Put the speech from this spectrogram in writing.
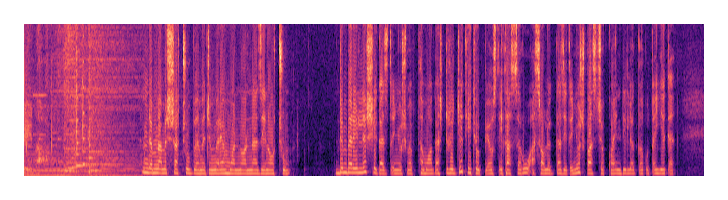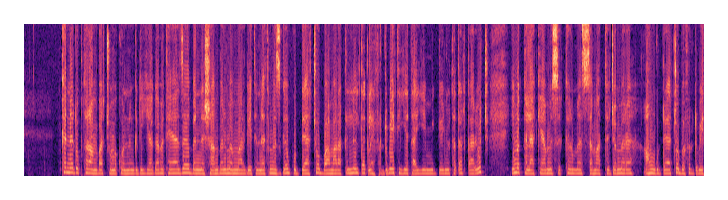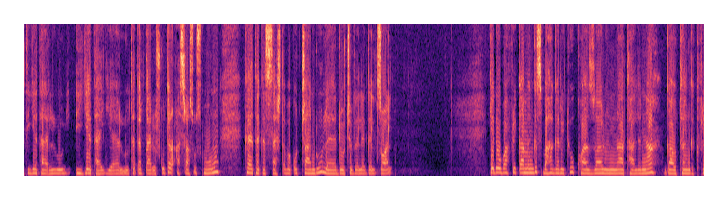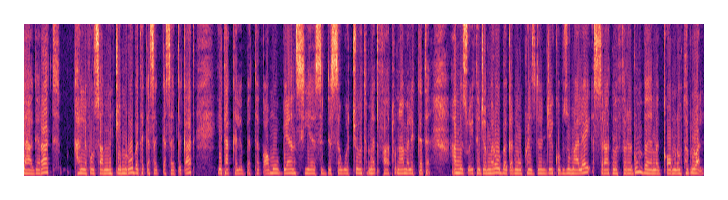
ዜና እንደምናመሻችሁ። በመጀመሪያም ዋና ዋና ዜናዎቹ ድንበር የለሽ የጋዜጠኞች መብት ተሟጋች ድርጅት ኢትዮጵያ ውስጥ የታሰሩ 12 ጋዜጠኞች በአስቸኳይ እንዲለቀቁ ጠየቀ። ከነ ዶክተር አምባቸው መኮንን ግድያ ጋር በተያያዘ በነ ሻምበል መማር ጌትነት መዝገብ ጉዳያቸው በአማራ ክልል ጠቅላይ ፍርድ ቤት እየታየ የሚገኙ ተጠርጣሪዎች የመከላከያ ምስክር መሰማት ተጀመረ። አሁን ጉዳያቸው በፍርድ ቤት እየታየ ያሉ ተጠርጣሪዎች ቁጥር 13 መሆኑን ከተከሳሽ ጠበቆች አንዱ ለዶችቨለ ገልጸዋል። የደቡብ አፍሪካ መንግስት በሀገሪቱ ኳዛሉ ናታልና ጋውተንግ ክፍለ ሀገራት ካለፈው ሳምንት ጀምሮ በተቀሰቀሰ ጥቃት የታከለበት ተቃውሞ ቢያንስ የስድስት ሰዎች ሕይወት መጥፋቱን አመለከተ። አመፁ የተጀመረው በቀድሞ ፕሬዚደንት ጄኮብ ዙማ ላይ እስራት መፈረዱን በመቃወም ነው ተብሏል።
